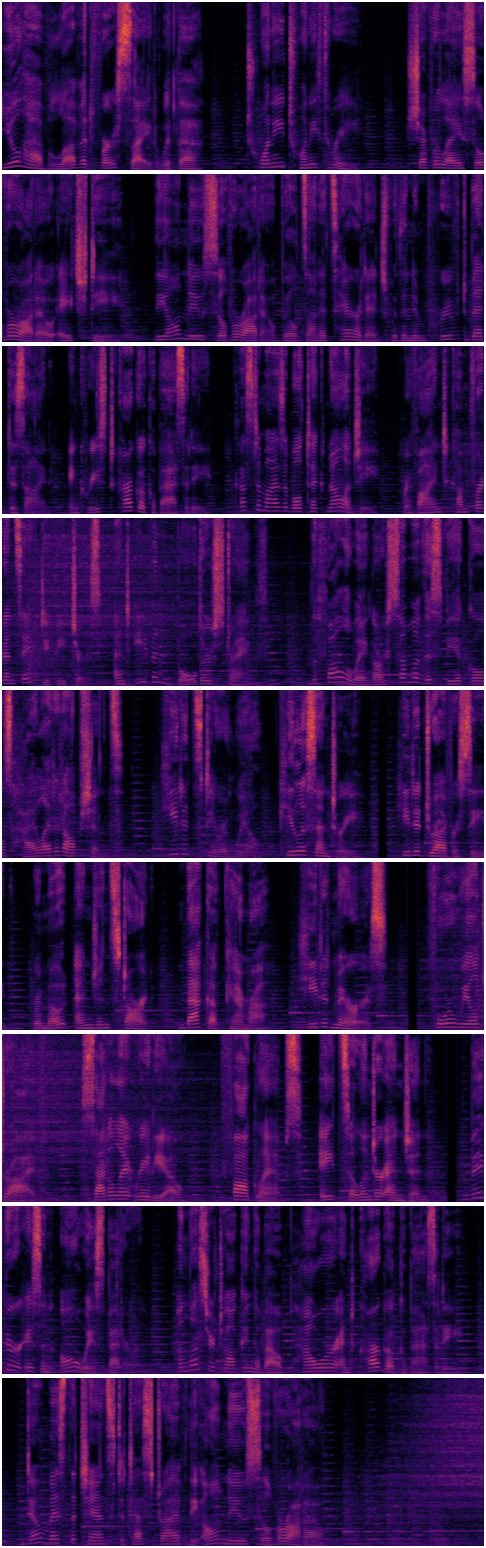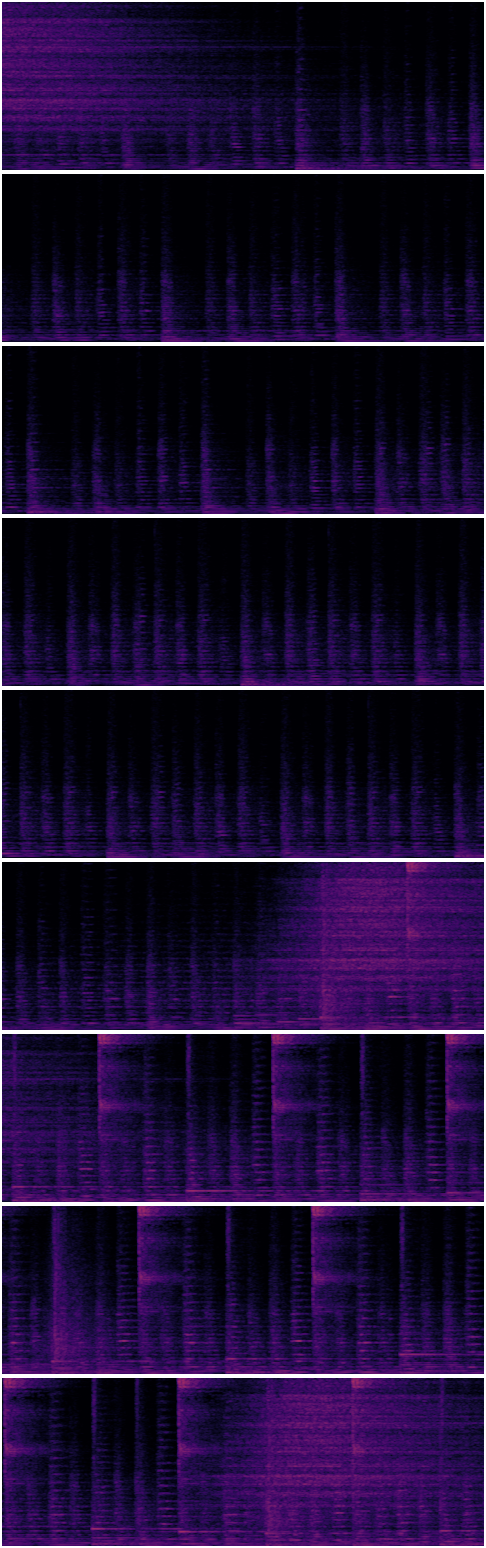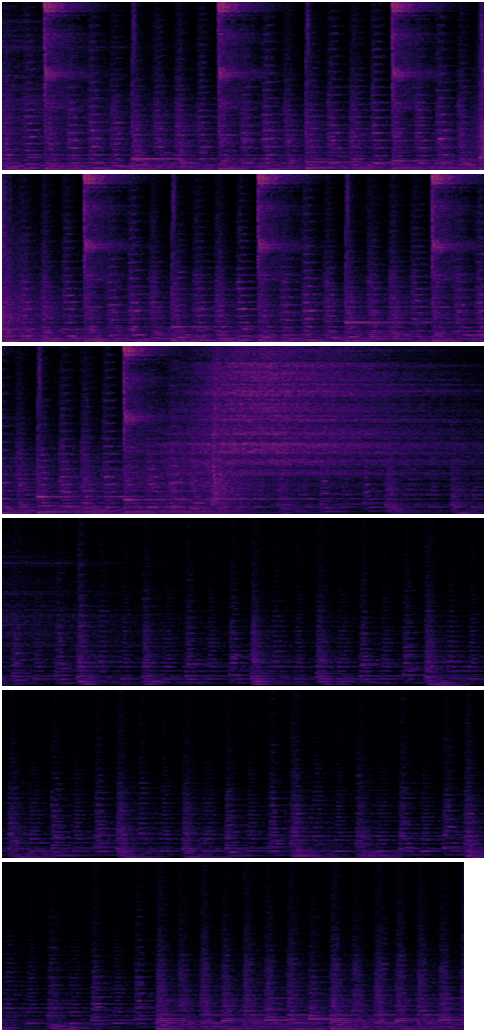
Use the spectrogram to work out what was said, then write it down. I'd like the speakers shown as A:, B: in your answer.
A: You'll have love at first sight with the 2023 Chevrolet Silverado HD. The all-new Silverado builds on its heritage with an improved bed design, increased cargo capacity, customizable technology, refined comfort and safety features, and even bolder strength. The following are some of this vehicle's highlighted options. Heated steering wheel, keyless entry, heated driver seat, remote engine start, backup camera, heated mirrors, four-wheel drive, satellite radio, fog lamps, eight-cylinder engine. Bigger isn't always better, unless you're talking about power and cargo capacity. Don't miss the chance to test drive the all-new Silverado.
